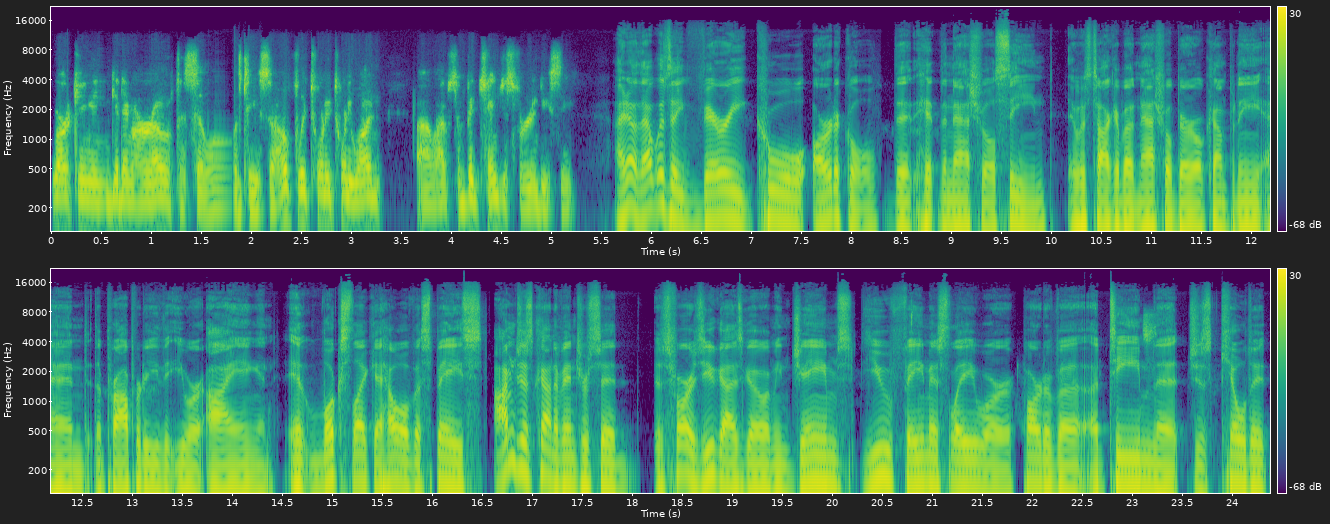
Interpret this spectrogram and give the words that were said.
working and getting our own facility. So hopefully, 2021, uh, we'll have some big changes for NBC. I know that was a very cool article that hit the Nashville scene. It was talking about Nashville Barrel Company and the property that you are eyeing, and it looks like a hell of a space. I'm just kind of interested as far as you guys go. I mean, James, you famously were part of a, a team that just killed it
